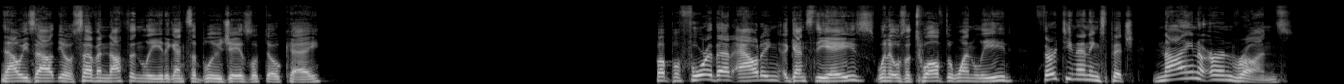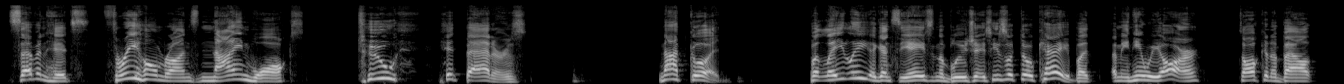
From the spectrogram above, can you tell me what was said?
Now he's out, you know, 7 nothing lead against the Blue Jays looked okay. But before that outing against the A's, when it was a 12 to 1 lead, 13 innings pitched, nine earned runs, seven hits, three home runs, nine walks, two hit batters. Not good. But lately, against the A's and the Blue Jays, he's looked okay. But I mean, here we are talking about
